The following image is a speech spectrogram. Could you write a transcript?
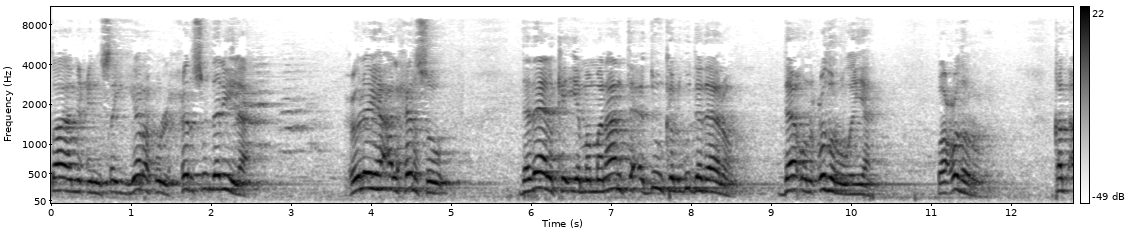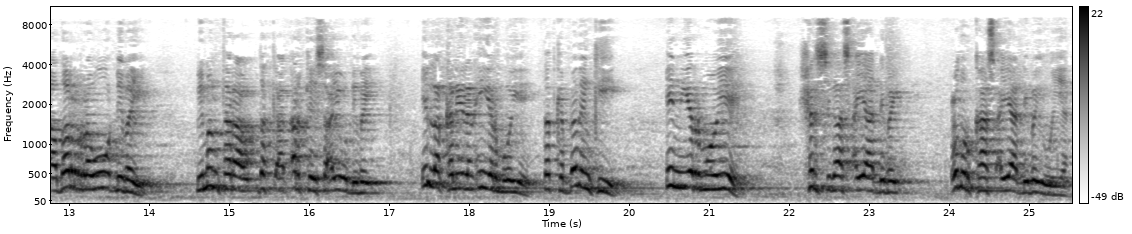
taamicin sayarahu alxirsu daliila wuxuu leeyahay alxirsu dadaalka iyo mamanaanta adduunka lagu dadaalo daa-un cudur weeyaan. Waa cudur. Qad adara wuu dhibay. Biman taraa dadka aada arkaysa ayuu dhibay. Ilaa qaliilan in yar mooye. Dadka badankii in yar mooye. Xirsigaas ayaa dhibay. Cudurkaas ayaa dhibay weeyaan.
